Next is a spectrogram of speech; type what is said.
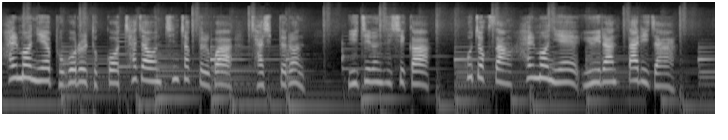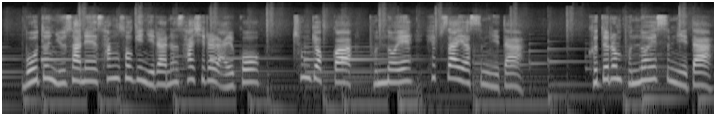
할머니의 부고를 듣고 찾아온 친척들과 자식들은 이지은 씨가 호적상 할머니의 유일한 딸이자 모든 유산의 상속인이라는 사실을 알고 충격과 분노에 휩싸였습니다. 그들은 분노했습니다.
